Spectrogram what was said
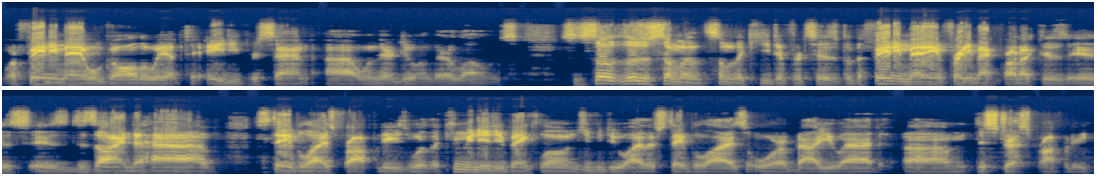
or Fannie Mae will go all the way up to 80% uh, when they're doing their loans. So, so, those are some of some of the key differences. But the Fannie Mae and Freddie Mac product is is is designed to have stabilized properties. Where the community bank loans, you can do either stabilized or value add um, distressed property.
